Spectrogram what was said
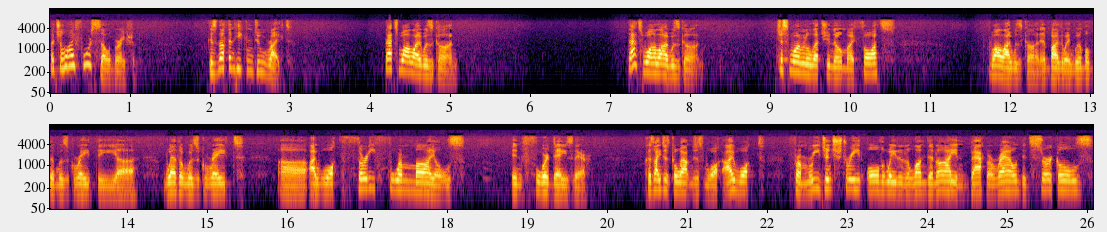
a July 4th celebration. There's nothing he can do right. That's while I was gone. That's while I was gone. Just wanted to let you know my thoughts while I was gone. And by the way, Wimbledon was great. The uh, weather was great. Uh, I walked 34 miles in four days there because I just go out and just walk. I walked from Regent Street all the way to the London Eye and back around in circles.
